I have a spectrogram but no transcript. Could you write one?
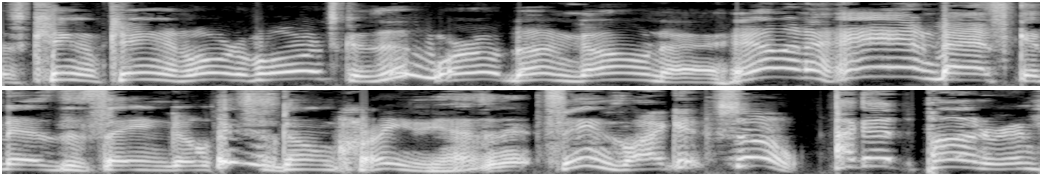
as King of Kings and Lord of Lords because this world done gone to hell in a handbasket as the saying goes. It's just gone crazy, hasn't it? Seems like it. So, I got to pondering.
